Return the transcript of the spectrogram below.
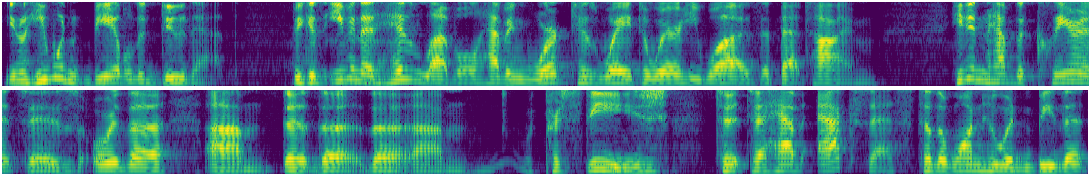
you know he wouldn't be able to do that. Because even at his level having worked his way to where he was at that time he didn't have the clearances or the um, the the the um, prestige to, to have access to the one who would be the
